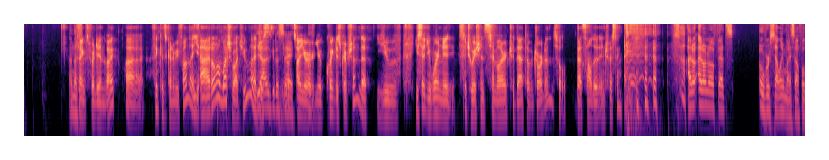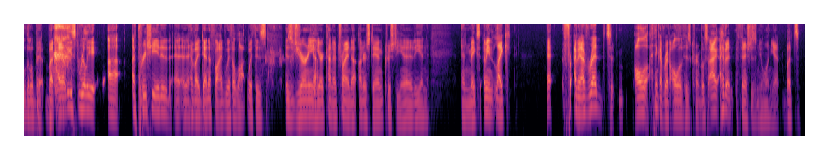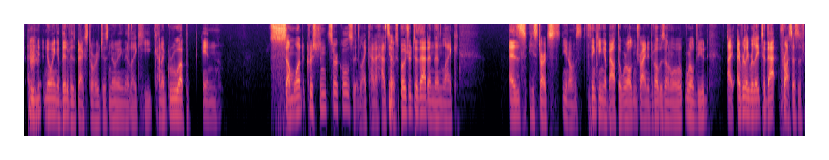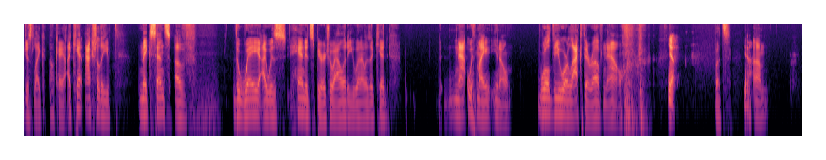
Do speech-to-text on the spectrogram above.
And Thanks for the invite. Uh, I think it's going to be fun. I, I, don't know much about you. I yeah, just, I was going to say. saw your, your quick description that you've you said you were in a situation similar to that of Jordan, so that sounded interesting. I don't I don't know if that's overselling myself a little bit, but I at least really uh, appreciated and have identified with a lot with his his journey yeah. here, kind of trying to understand Christianity and and makes. I mean, like for, I mean, I've read all. I think I've read all of his current books. I, I haven't finished his new one yet, but mm-hmm. knowing a bit of his backstory, just knowing that like he kind of grew up in somewhat Christian circles and like kind of had some yep. exposure to that, and then like as he starts, you know, thinking about the world and trying to develop his own worldview, I, I really relate to that process of just like, okay, I can't actually make sense of the way I was handed spirituality when I was a kid not with my you know worldview or lack thereof now. yeah, but yeah, um,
